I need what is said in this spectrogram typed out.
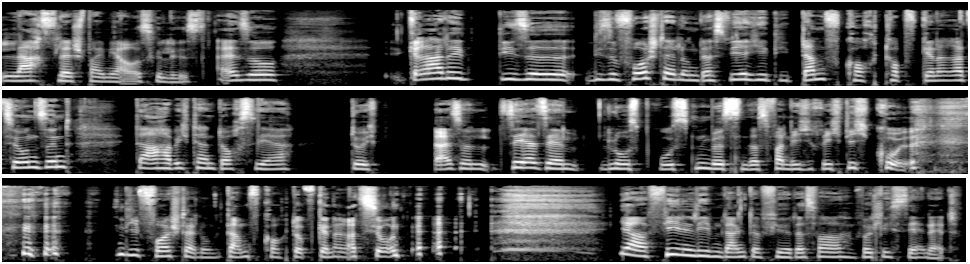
Lachflash bei mir ausgelöst. Also, gerade diese, diese Vorstellung, dass wir hier die Dampfkochtopf-Generation sind, da habe ich dann doch sehr durch, also sehr, sehr losbrusten müssen. Das fand ich richtig cool. die Vorstellung, Dampfkochtopf-Generation. Ja, vielen lieben Dank dafür. Das war wirklich sehr nett.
